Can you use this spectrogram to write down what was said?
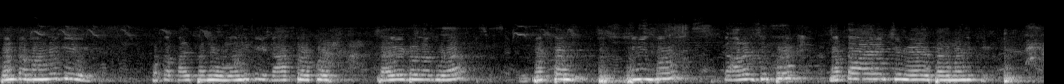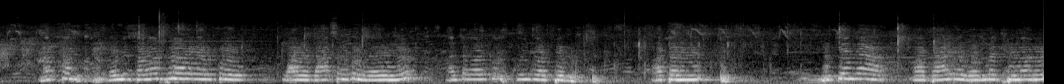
కొంతమందికి ఒక పది పదిహేను మందికి డాక్టర్ కోర్స్ చదివేటోళ్ళకు కూడా మొత్తం ఫీజు స్కాలర్షిప్ మొత్తం ఆయన ఇచ్చింది ఏడు పది మందికి. మొత్తం రెండు సంవత్సరాల వరకు వాళ్ళు డాక్టర్కు చదివారు అంతవరకు స్కూల్ పడుతుంది అతను ముఖ్యంగా మా భార్య వరలక్ష్మి గారు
